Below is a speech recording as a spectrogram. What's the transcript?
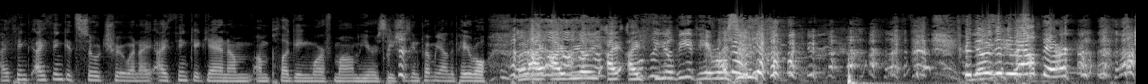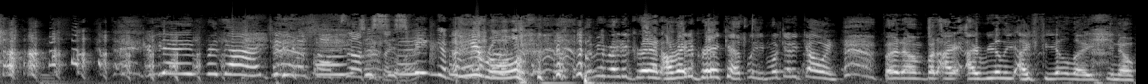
I think I think it's so true, and I, I think again I'm I'm plugging Morph Mom here. See, she's gonna put me on the payroll, but I, I really I, I Hopefully, feel there'll be a payroll soon. For those of you out there, yay for that. so, oh, so speaking of payroll, Let me write a grant. I'll write a grant, Kathleen. We'll get it going. But um, but I, I really I feel like you know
